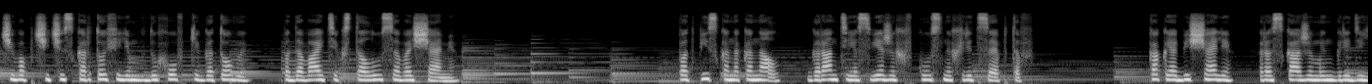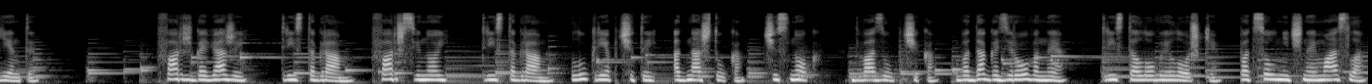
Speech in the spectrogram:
Чевапчичи с картофелем в духовке готовы, подавайте к столу с овощами. Подписка на канал, гарантия свежих вкусных рецептов. Как и обещали, расскажем ингредиенты. Фарш говяжий, 300 грамм, фарш свиной, 300 грамм, лук репчатый, 1 штука, чеснок, 2 зубчика, вода газированная, 3 столовые ложки, подсолнечное масло,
